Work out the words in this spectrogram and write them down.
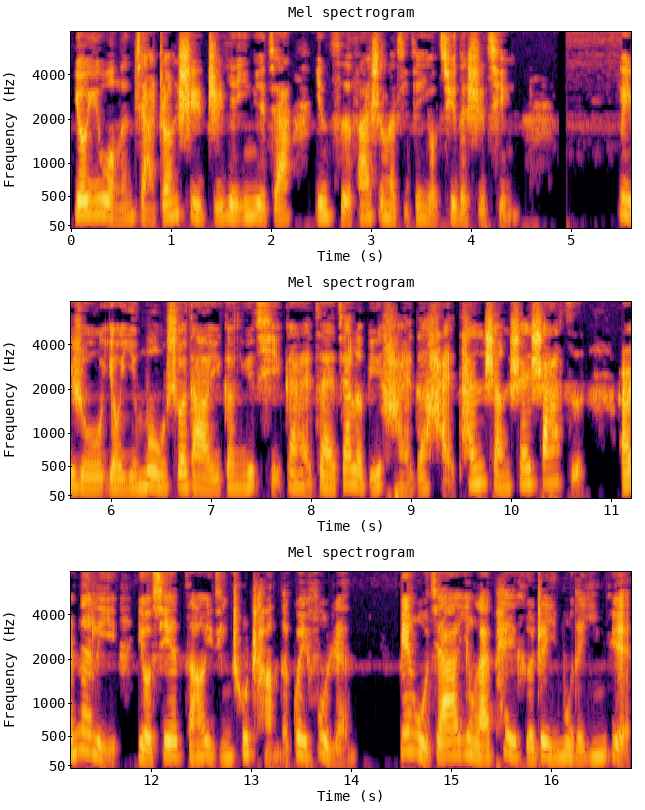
由于我们假装是职业音乐家，因此发生了几件有趣的事情。例如，有一幕说到一个女乞丐在加勒比海的海滩上筛沙子，而那里有些早已经出场的贵妇人。编舞家用来配合这一幕的音乐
